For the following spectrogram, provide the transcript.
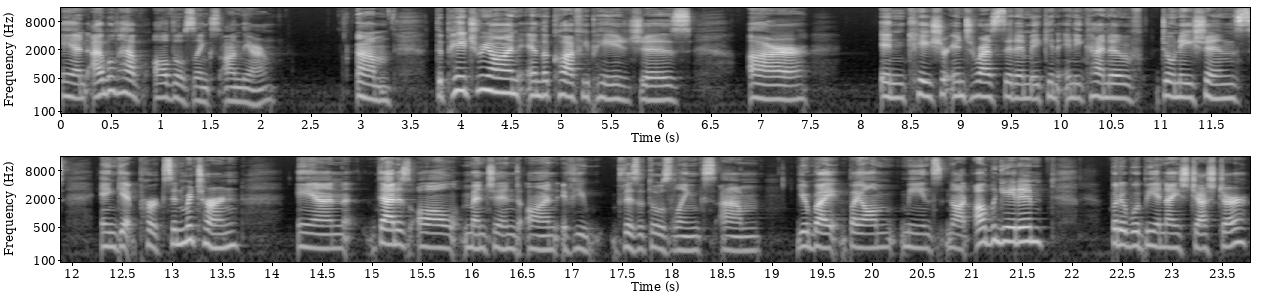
And I will have all those links on there. Um, the Patreon and the Ko-fi pages are in case you're interested in making any kind of donations and get perks in return. And that is all mentioned on if you visit those links. Um, you're by by all means not obligated, but it would be a nice gesture.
